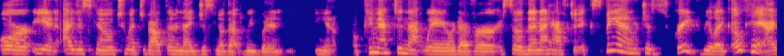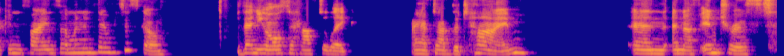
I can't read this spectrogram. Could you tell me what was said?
or you know, I just know too much about them and I just know that we wouldn't, you know, connect in that way or whatever. So then I have to expand, which is great to be like, okay, I can find someone in San Francisco. But then you also have to like, I have to have the time and enough interest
